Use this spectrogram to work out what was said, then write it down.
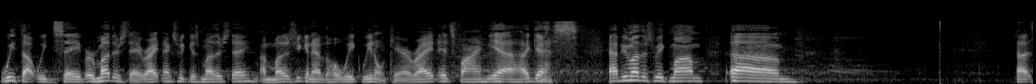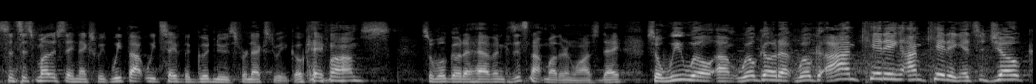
we thought we'd save, or Mother's Day, right? Next week is Mother's Day. On Mother's, you can have the whole week. We don't care, right? It's fine. Yeah, I guess. Happy Mother's Week, Mom. Um, uh, since it's Mother's Day next week, we thought we'd save the good news for next week. Okay, moms? So we'll go to heaven because it's not mother-in-law's day. So we will, um, we'll go to, we'll go, I'm kidding, I'm kidding. It's a joke.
